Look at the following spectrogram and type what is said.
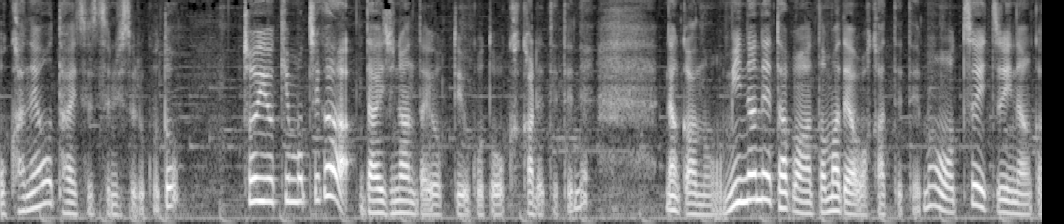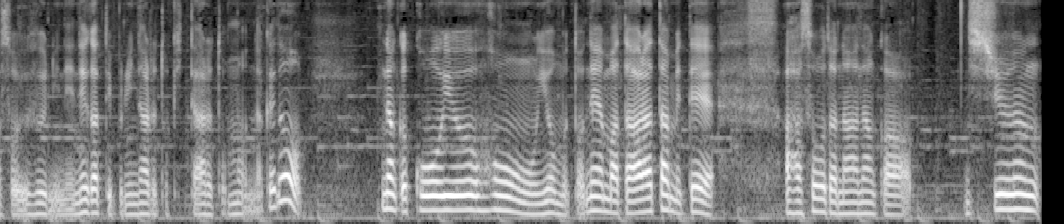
お金を大切にすること。そういう気持ちが大事なんだよっていうことを書かれててね。なんかあのみんなね多分頭では分かっててもついついなんかそういう風にねネガティブになる時ってあると思うんだけどなんかこういう本を読むとねまた改めてああそうだななんか一瞬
